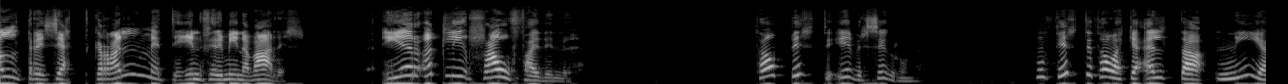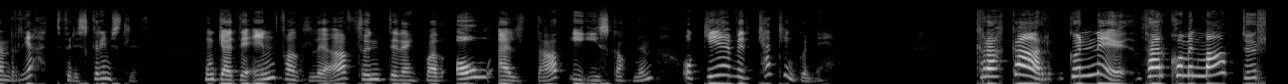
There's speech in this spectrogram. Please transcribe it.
aldrei sett grannmeti inn fyrir mína varir. Ég er öll í ráfæðinu. Þá byrti yfir Sigrúnu. Hún þyrti þá ekki að elda nýjan rétt fyrir skrimslið. Hún gæti einfallega fundið einhvað óeldað í ískapnum og gefið kettlingunni. Krakkar, Gunni, það er komin matur,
